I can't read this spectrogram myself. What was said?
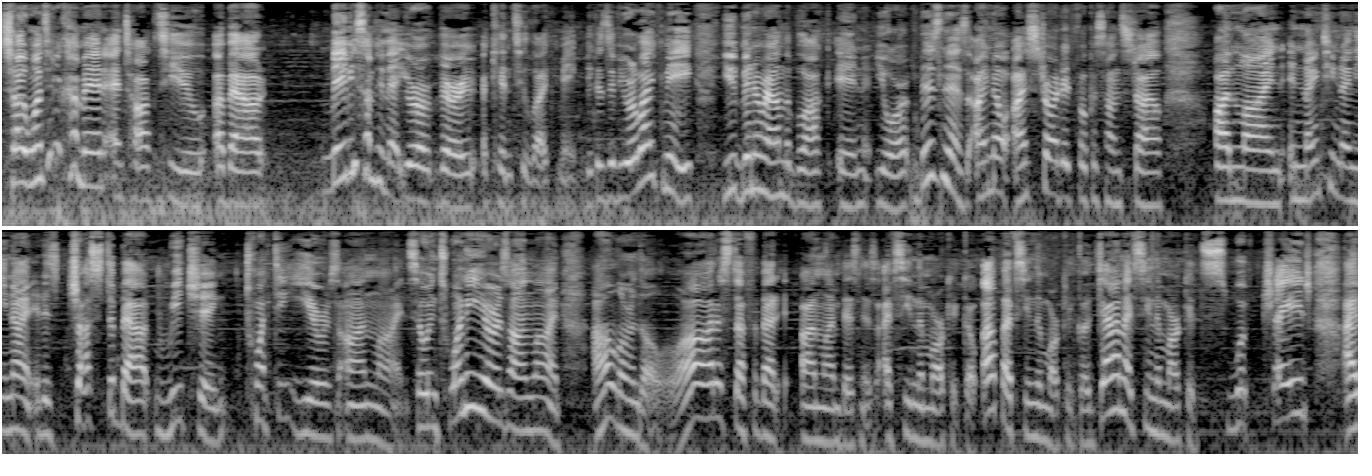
So I wanted to come in and talk to you about maybe something that you're very akin to like me. Because if you're like me you've been around the block in your business. I know i started focus on style online in 1999 it is just about reaching 20 years online. So in 20 years online, I learned a lot of stuff about online business. I've seen the market go up. I've seen the market go down. I've seen the market swoop change. i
